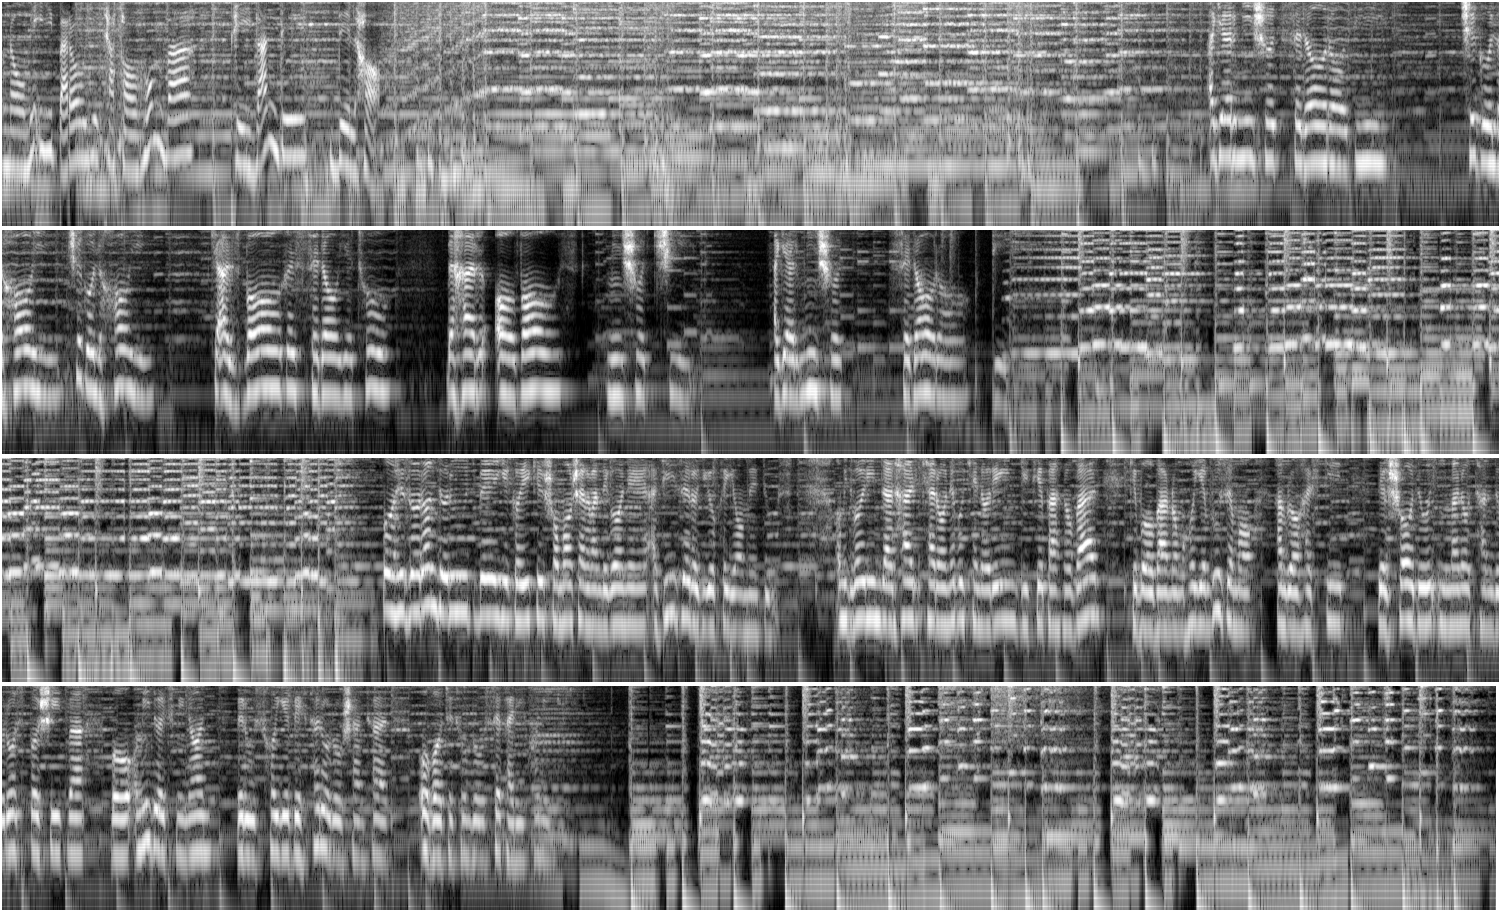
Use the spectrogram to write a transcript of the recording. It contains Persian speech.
برنامه ای برای تفاهم و پیوند دلها. اگر می‌شد صدا را دید چه گلهایی چه گلهایی که از باغ صدای تو به هر آواز می‌شد چید. اگر می‌شد صدا را دید. با هزاران درود به یکایی که شما شنوندگان عزیز رادیو پیام دوست. امیدواریم در هر کرانه و کناره این گیتی پهناور که با برنامه های امروز ما همراه هستید دلشاد و ایمن و تندرست باشید و با امید و اطمینان به روزهای بهتر و روشنتر اوقاتتون رو سپری کنید.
